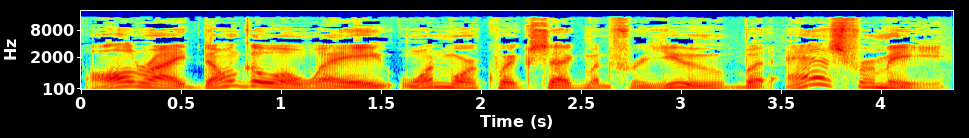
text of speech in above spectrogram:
All right, don't go away. One more quick segment for you, but as for me,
